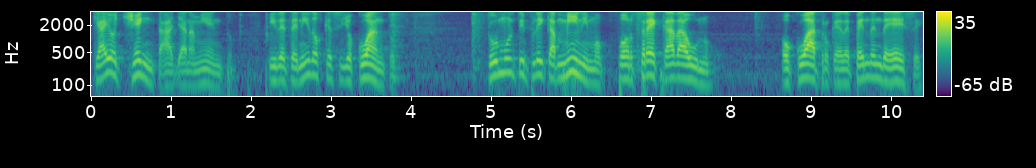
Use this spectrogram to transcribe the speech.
que hay 80 allanamientos y detenidos que sé yo cuánto, tú multiplicas mínimo por tres cada uno, o cuatro que dependen de ese.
